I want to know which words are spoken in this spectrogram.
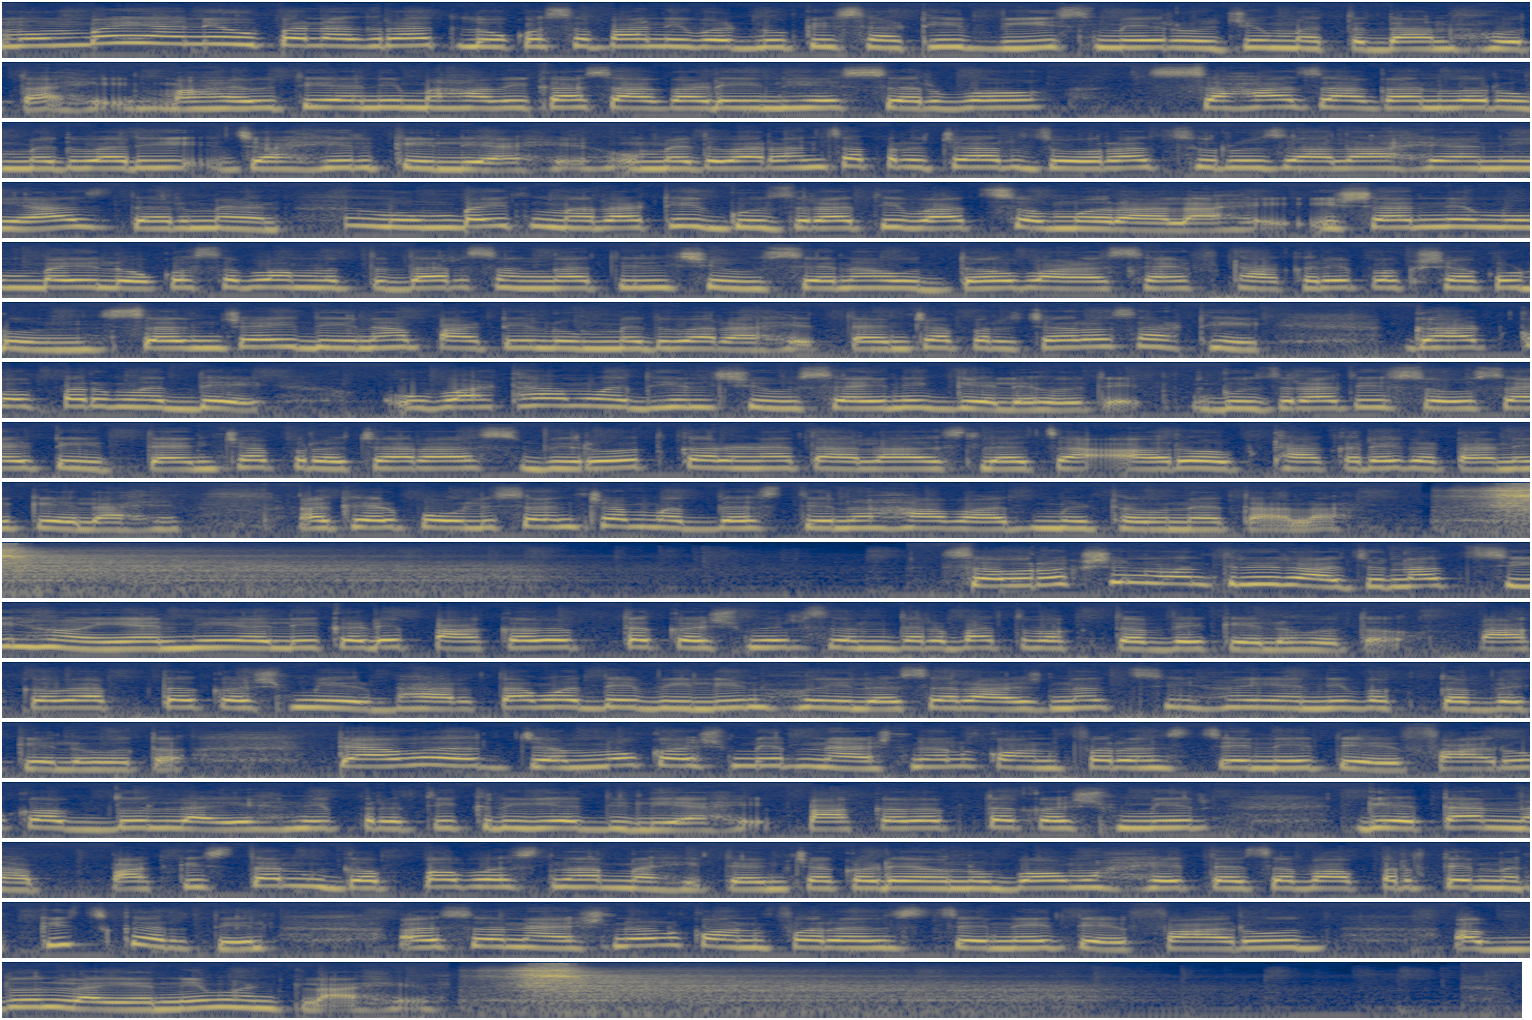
मुंबई आणि उपनगरात लोकसभा निवडणुकीसाठी वीस मे रोजी मतदान होत आहे. महायुती आणि महाविकास आघाडीने हे सर्व सहा जागांवर उमेदवारी जाहीर केली आहे. उमेदवारांचा प्रचार जोरात सुरू झाला आहे आणि याच दरम्यान मुंबईत मराठी गुजराती वाद समोर आला आहे. ईशान्य मुंबई लोकसभा मतदारसंघातील शिवसेना उद्धव बाळासाहेब ठाकरे पक्षाकडून संजय दिना पाटील उमेदवार आहेत. त्यांच्या प्रचारासाठी घाटकोपरमध्ये उबाठामधील शिवसैनिक गेले होते. गुजराती सोसायटीत त्यांच्या प्रचारास विरोध करण्यात आला असल्याचा आरोप आरोप ठाकरे गटाने केला आहे. अखेर पोलिसांच्या मध्यस्थीनं हा वाद मिटवण्यात आला. संरक्षण मंत्री राजनाथ सिंह यांनी अलीकडे पाकव्याप्त काश्मीर संदर्भात वक्तव्य केलं होतं. पाकव्याप्त काश्मीर भारतामध्ये विलीन होईल असं राजनाथ सिंह यांनी वक्तव्य केलं होतं. त्यावर जम्मू काश्मीर नॅशनल कॉन्फरन्सचे नेते फारुख अब्दुल्ला यांनी प्रतिक्रिया दिली आहे. पाकव्याप्त काश्मीर घेताना पाकिस्तान गप्प बसणार नाही त्यांच्याकडे अनुभव आहे त्याचा वापर ते नक्कीच करतील असं नॅशनल कॉन्फरन्सचे नेते फारुद अब्दुल्ला यांनी म्हटलं आहे.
